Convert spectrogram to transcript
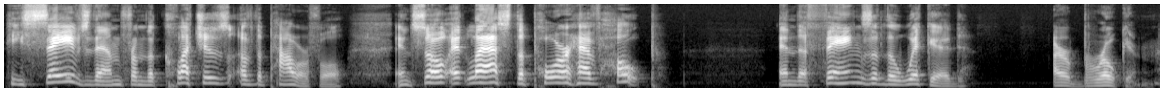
He saves them from the clutches of the powerful. And so at last the poor have hope and the fangs of the wicked are broken.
